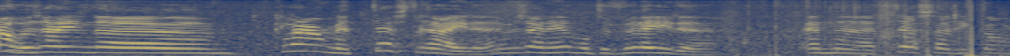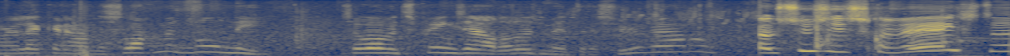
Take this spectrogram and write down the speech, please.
Nou, we zijn eh, klaar met testrijden en we zijn helemaal tevreden. En eh, Tessa die kan weer lekker aan de slag met Blondie. Zowel met springzadel als met dressuurzadel. Nou, Suzy is geweest. eh,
